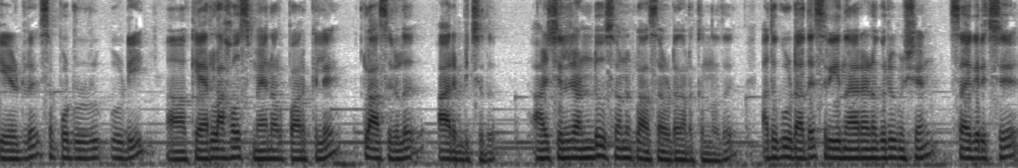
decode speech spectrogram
കെയുടെ സപ്പോർട്ടോടു കൂടി കേരള ഹൗസ് മാനോർ പാർക്കിലെ ക്ലാസ്സുകൾ ആരംഭിച്ചത്. ആഴ്ചയിൽ രണ്ടു ദിവസമാണ് ക്ലാസ് അവിടെ നടക്കുന്നത്. അതുകൂടാതെ ശ്രീനാരായണ ഗുരു മിഷൻ സഹകരിച്ച്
